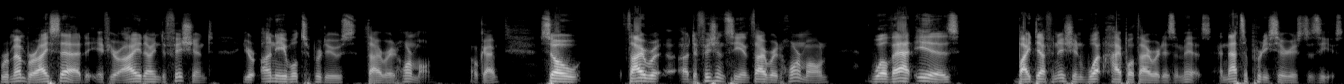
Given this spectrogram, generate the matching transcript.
Remember, I said if you're iodine deficient, you're unable to produce thyroid hormone. Okay, so thyroid a deficiency in thyroid hormone, well, that is by definition what hypothyroidism is, and that's a pretty serious disease.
